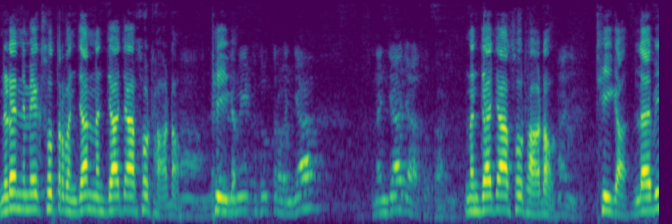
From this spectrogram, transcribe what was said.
99153 99468 ਹਾਂ ਠੀਕ ਆ। 153 59468 ਜੀ। 99468 ਹਾਂਜੀ। ਠੀਕ ਆ। ਲੈ ਵੀ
